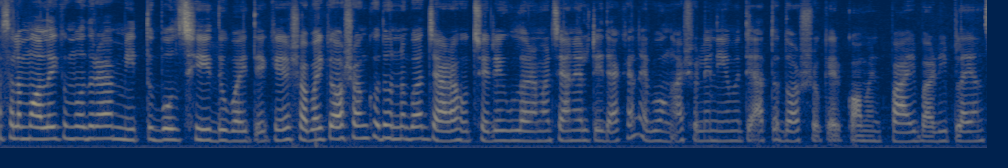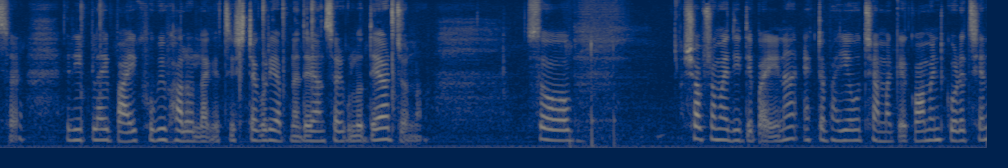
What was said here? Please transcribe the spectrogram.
আসসালামু আলাইকুম বন্ধুরা মৃত্যু বলছি দুবাই থেকে। সবাইকে অসংখ্য ধন্যবাদ যারা হচ্ছে রেগুলার আমার চ্যানেলটি দেখেন এবং আসলে নিয়মিত এত দর্শকের কমেন্ট পাই বা রিপ্লাই আনসার রিপ্লাই পাই, খুবই ভালো লাগে চেষ্টা করি আপনাদের আনসারগুলো দেওয়ার জন্য। সো সব সময় দিতে পারি না। একটা ভাইয়া হচ্ছে আমাকে কমেন্ট করেছেন,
